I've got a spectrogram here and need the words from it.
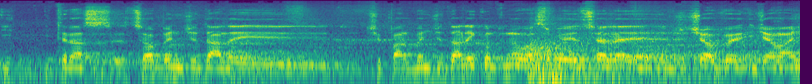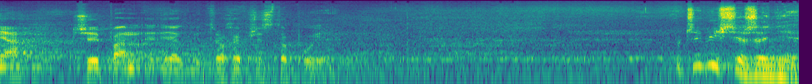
I, I teraz co będzie dalej? Czy pan będzie dalej kontynuował swoje cele życiowe i działania, czy pan jakby trochę przystopuje? Oczywiście, że nie.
